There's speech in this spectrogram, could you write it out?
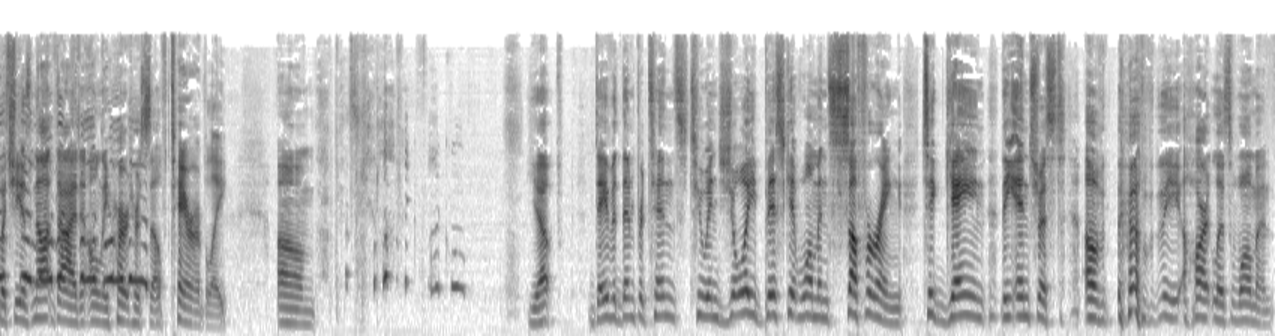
but she has not died and only hurt herself terribly. Um, Yep. David then pretends to enjoy Biscuit Woman's suffering to gain the interest of, of the Heartless Woman.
